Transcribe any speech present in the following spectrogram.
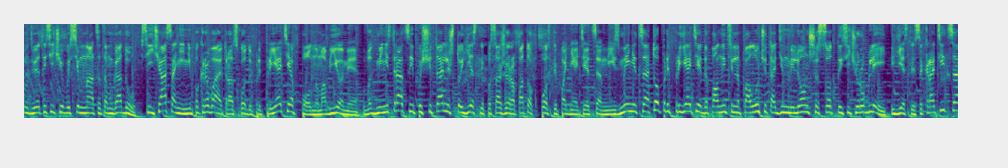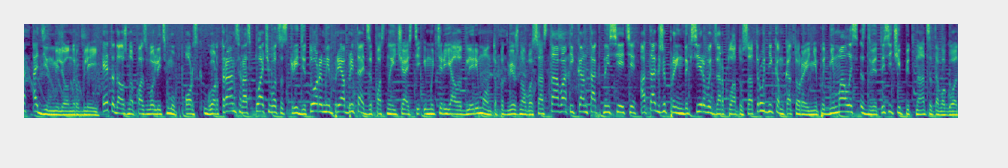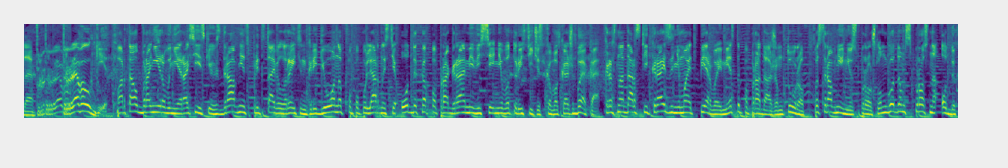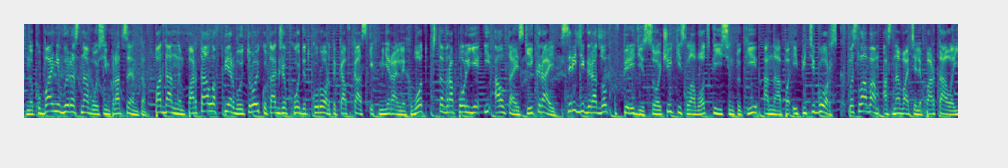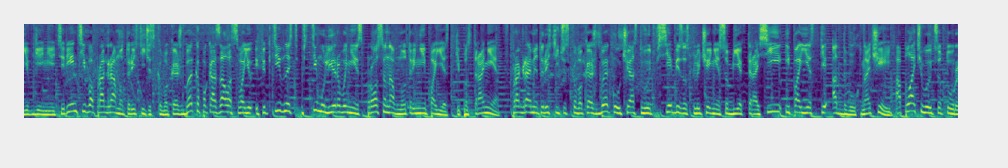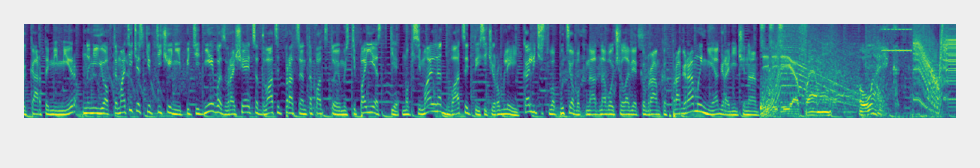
в 2018 году. Сейчас они не покрывают расходы предприятия в полном объеме. В администрации посчитали, что если пассажиропоток после поднятия цен не изменится, то предприятие дополнительно получит 1 миллион 600 тысяч рублей. Если сократится, 1 миллион рублей. Это должно позволить МУП Орск Гортранс расплачиваться с кредиторами, приобретать запасные части и материалы для ремонта подвижного состава и контактной сети, а также проиндексировать зарплату сотрудникам, которая не поднималась с 2015 года. Travel Guide. Портал бронирования российских здравниц представил рейтинг регионов по популярности отдыха по программе весеннего туристического кэшбэка. Краснодарский край занимает первое место по продажам туров. По сравнению с прошлым годом спрос на отдых на Кубани вырос на 8%. По данным портала, в первую тройку также входят курорты Кавказских минеральных вод в Ставрополье и Алтайский край. Среди городов впереди Сочи, Кисловодск, Ессентуки, Анапа и Пятигорск. По словам основателя портала Евгения Терентьева, программа туристического кэшбэка показала свою эффективность в стимулировании спроса на внутренние поездки по стране. В программе туристического кэшбэка участвуют все без исключения субъекты России и поездки от двух ночей. Оплачиваются туры картами МИР, на нее автоматически в течение пяти дней возвращается 20% от стоимости поездки, максимально 20 тысяч рублей. Количество путевок на одного человека в рамках программы не ограничено. Лайк.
